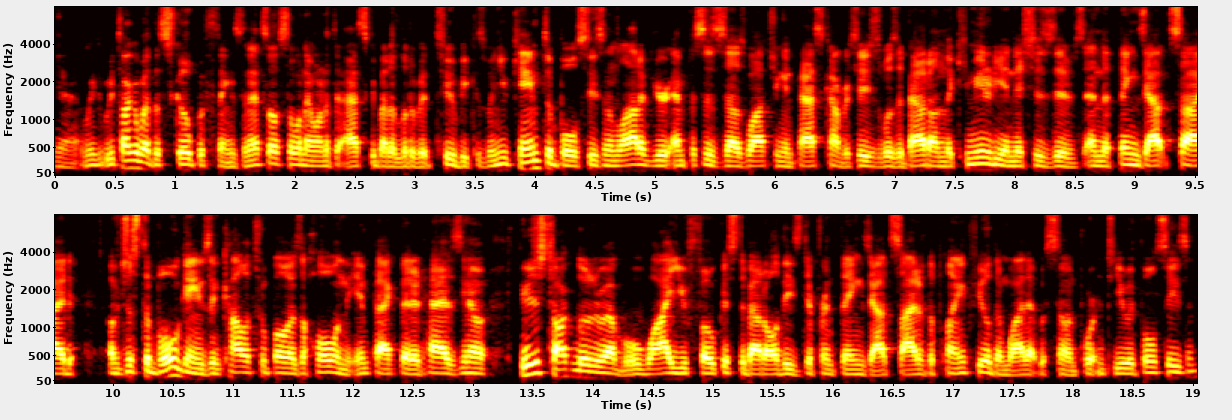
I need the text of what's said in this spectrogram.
Yeah, we, we talk about the scope of things, and that's also what I wanted to ask about a little bit too, because when you came to bowl season, a lot of your emphasis I was watching in past conversations was about on the community initiatives and the things outside of just the bowl games and college football as a whole and the impact that it has. You know, can you just talk a little bit about why you focused about all these different things outside of the playing field and why that was so important to you at bowl season?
